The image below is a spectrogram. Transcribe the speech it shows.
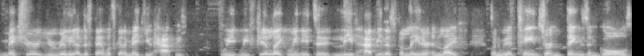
make sure you really understand what's going to make you happy. We, we feel like we need to leave happiness for later in life when we attain certain things and goals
